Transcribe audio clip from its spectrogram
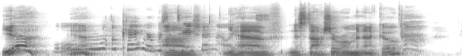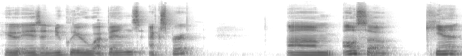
Yeah, Ooh, yeah. okay, representation. Um, like you this. have Nastasha Romanenko, who is a nuclear weapons expert. Um, also, can't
